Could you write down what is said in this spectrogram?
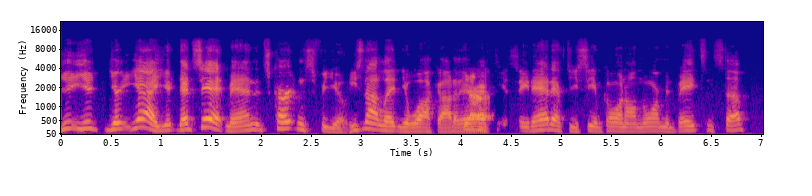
you, you, you're, yeah, you, that's it, man. It's curtains for you. He's not letting you walk out of there Yeah. after you see that, after you see him going on Norman Bates and stuff.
